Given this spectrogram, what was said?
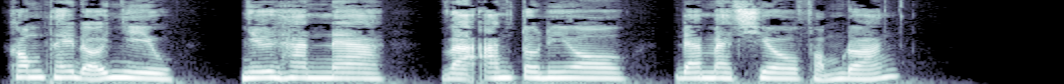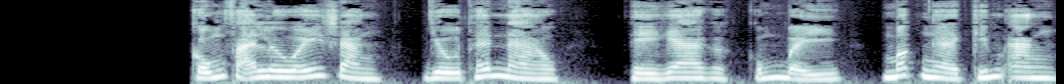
không thay đổi nhiều như Hanna và Antonio Damasio phỏng đoán. Cũng phải lưu ý rằng dù thế nào thì Gag cũng bị mất nghề kiếm ăn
